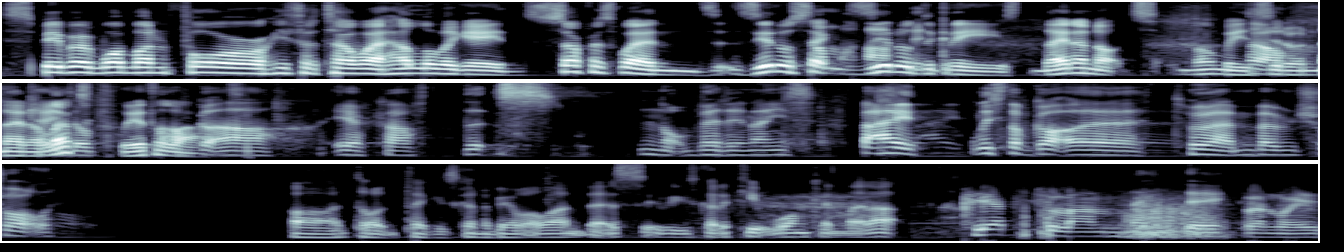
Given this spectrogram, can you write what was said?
Speedbird 114, Heathrow Tower, hello again. Surface winds 060 degrees, 9 knots, runway Well, 09 kind left, of. clear to I've got an aircraft that's not very nice. But hey, at least I've got uh, two inbound shortly. Oh, I don't think he's going to be able to land this. He's got to keep wonking like that. Clear to land. 90. Runway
